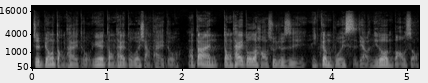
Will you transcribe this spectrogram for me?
就不用懂太多，因为懂太多会想太多啊。当然，懂太多的好处就是你更不会死掉，你都很保守。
